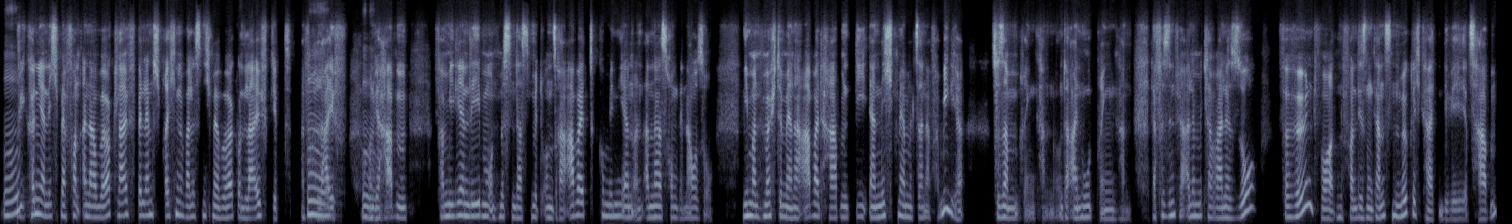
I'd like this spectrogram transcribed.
Mhm. Wir können ja nicht mehr von einer Work-Life-Balance sprechen, weil es nicht mehr Work und Life gibt, einfach mhm. Life. Mhm. Und wir haben Familienleben und müssen das mit unserer Arbeit kombinieren und andersrum genauso. Niemand möchte mehr eine Arbeit haben, die er nicht mehr mit seiner Familie zusammenbringen kann, unter einen Hut bringen kann. Dafür sind wir alle mittlerweile so verwöhnt worden von diesen ganzen Möglichkeiten, die wir jetzt haben,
